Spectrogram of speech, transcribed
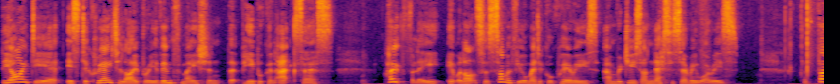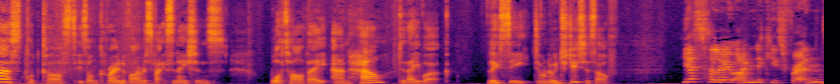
The idea is to create a library of information that people can access. Hopefully, it will answer some of your medical queries and reduce unnecessary worries. The first podcast is on coronavirus vaccinations. What are they and how do they work? Lucy, do you want to introduce yourself? Yes, hello, I'm Nikki's friend,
